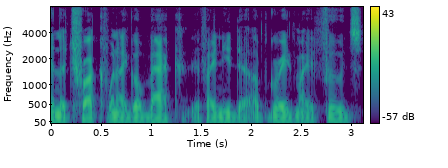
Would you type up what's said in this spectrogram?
in the truck when I go back if I need to upgrade my foods.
